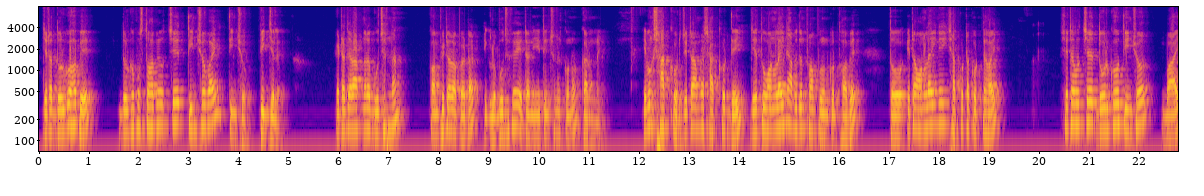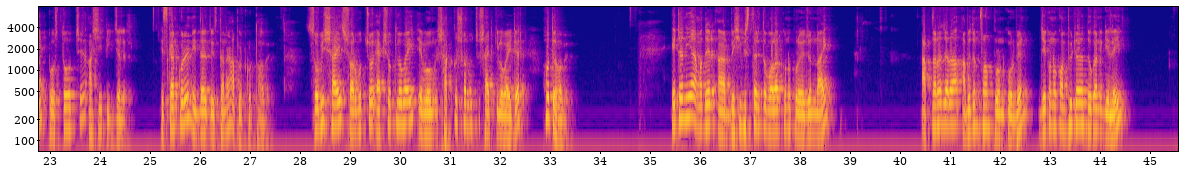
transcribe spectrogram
যেটা দৈর্ঘ্য হবে দৈর্ঘ্যপ্রস্ত হবে হচ্ছে তিনশো বাই তিনশো পিকজেলে এটা যারা আপনারা বুঝেন না, কম্পিউটার অপারেটর এগুলো বুঝবে, এটা নিয়ে টেনশনের কোনো কারণ নেই। এবং স্বাক্ষর, যেটা আমরা স্বাক্ষর দেই, যেহেতু অনলাইনে আবেদন ফর্ম পূরণ করতে হবে, তো এটা অনলাইনেই স্বাক্ষরটা করতে হয়। সেটা হচ্ছে দৈর্ঘ্য তিনশো বাই প্রস্থ হচ্ছে আশি পিক্সেলের স্ক্যান করে নির্ধারিত স্থানে আপলোড করতে হবে। ছবির সাইজ সর্বোচ্চ একশো কিলোবাইট এবং স্বাক্ষর সর্বোচ্চ ষাট কিলোবাইটের হতে হবে। এটা নিয়ে আমাদের আর বেশি বিস্তারিত বলার কোনো প্রয়োজন নাই। আপনারা যারা আবেদন ফর্ম পূরণ করবেন যে কোনো কম্পিউটারের দোকানে গেলেই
